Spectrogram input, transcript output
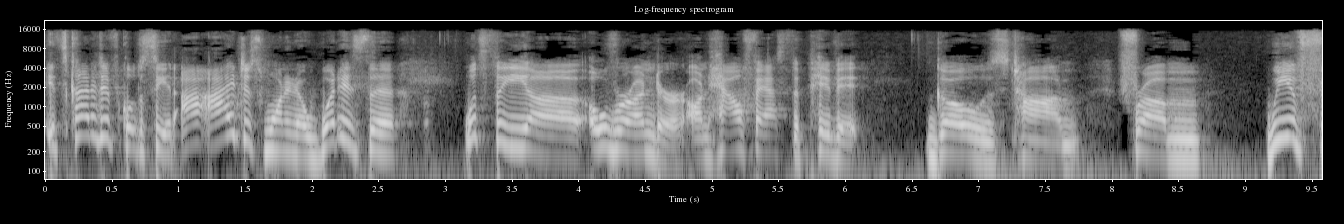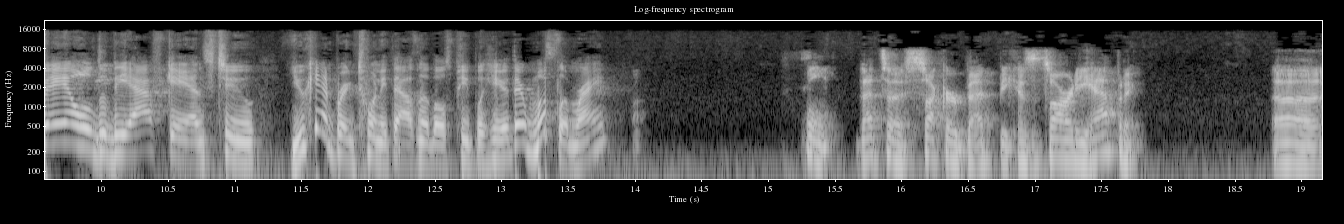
it's kind of difficult to see it. I, I just want to know what is the, what's the uh, over under on how fast the pivot goes, Tom, from we have failed the Afghans to you can't bring 20,000 of those people here. They're Muslim, right? Well, that's a sucker bet because it's already happening. Uh,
